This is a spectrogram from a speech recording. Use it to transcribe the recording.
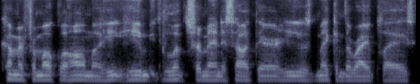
coming from Oklahoma. He he looked tremendous out there. He was making the right plays.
